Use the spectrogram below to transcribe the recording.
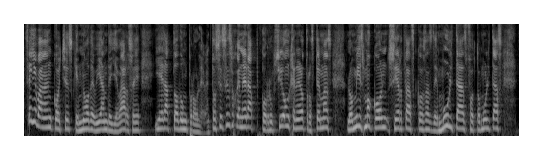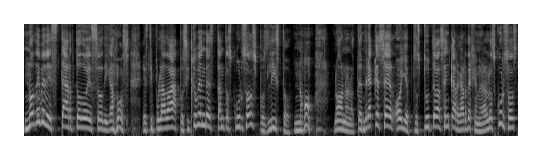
se llevaban coches que no debían de llevarse y era todo un problema. Entonces, eso genera corrupción, genera otros temas. Lo mismo con ciertas cosas de multas, fotomultas. No debe de estar todo eso, digamos, estipulado. Ah, pues si tú vendes tantos cursos, pues listo. No, no, no, no, Tendría que ser, oye, pues tú te vas a encargar de generar los cursos.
